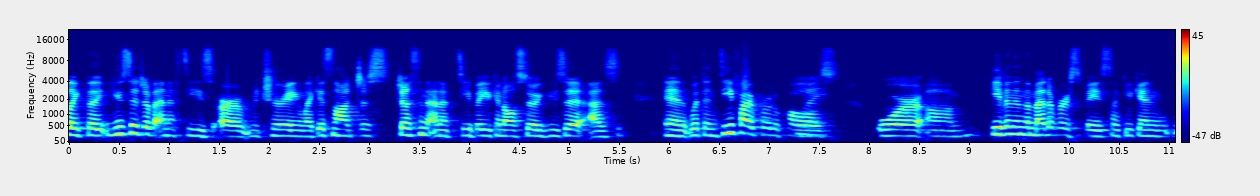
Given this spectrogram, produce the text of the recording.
like the usage of NFTs are maturing. Like it's not just just an NFT, but you can also use it as in within DeFi protocols. Right. or um, even in the metaverse space, like you can,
